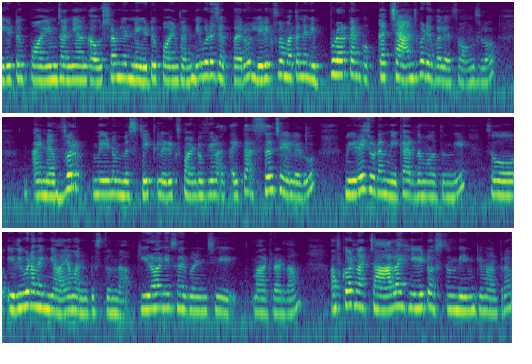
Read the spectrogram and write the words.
నెగిటివ్ పాయింట్స్ అన్ని ఆయనకు అవసరం లేని నెగిటివ్ పాయింట్స్ అన్ని కూడా చెప్పారు. లిరిక్స్లో మాత్రం నేను ఇప్పటివరకు ఆయనకు ఒక్క ఛాన్స్ కూడా ఇవ్వలేదు సాంగ్స్లో. I never made mistake lyrics point of view అయితే అస్సలు చేయలేదు. మీరే చూడండి మీకే అర్థమవుతుంది. సో ఇది కూడా మీకు న్యాయం అనిపిస్తుందా? కీరవాణి సార్ గురించి మాట్లాడదాం. అఫ్ కోర్స్ నాకు చాలా హేట్ వస్తుంది దీనికి మాత్రం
